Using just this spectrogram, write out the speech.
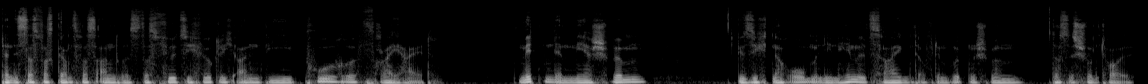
dann ist das was ganz was anderes. Das fühlt sich wirklich an wie pure Freiheit. Mitten im Meer schwimmen, Gesicht nach oben in den Himmel zeigend, auf dem Rücken schwimmen, das ist schon toll.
